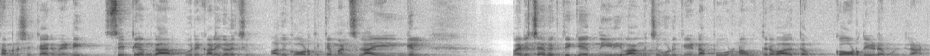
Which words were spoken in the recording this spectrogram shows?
സംരക്ഷിക്കാൻ വേണ്ടി സി പി എംകാർ ഒരു കളി കളിച്ചു. അത് കോടതിക്ക് മനസ്സിലായി എങ്കിൽ മരിച്ച വ്യക്തിക്ക് നീതി വാങ്ങിച്ചു കൊടുക്കേണ്ട പൂർണ ഉത്തരവാദിത്വം കോടതിയുടെ മുന്നിലാണ്.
